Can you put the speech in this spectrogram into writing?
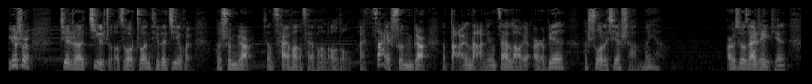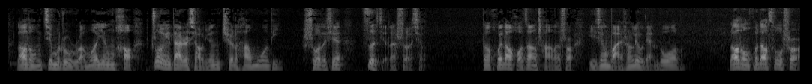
于是，借着记者做专题的机会，他顺便想采访采访老董，哎，再顺便打听打听，在老爷耳边他说了些什么呀？而就在这一天，老董禁不住软磨硬泡，终于带着小云去了趟墓地，说了些自己的事情。等回到火葬场的时候，已经晚上六点多了。老董回到宿舍，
